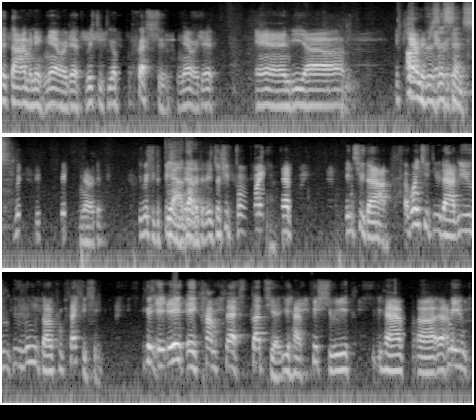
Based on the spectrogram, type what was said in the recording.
the dominant narrative, which is the oppression narrative, and the uh, armed resistance narrative. Which is the yeah, narrative. That... So she points into that. And once you do that, you, you lose on complexity. Because it is a complex subject. You have history, you have, uh, I mean,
